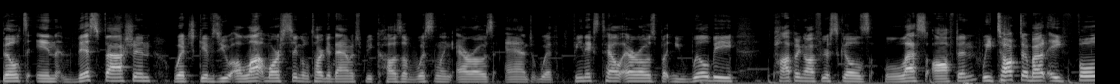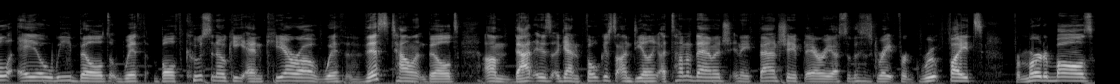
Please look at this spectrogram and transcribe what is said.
built in this fashion which gives you a lot more single target damage because of whistling arrows and with phoenix tail arrows but you will be popping off your skills less often. We talked about a full aoe build with both kusunoki and kiera with this talent build. Um that is again focused on dealing a ton of damage in a fan shaped area so this is great for group fights for murder balls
